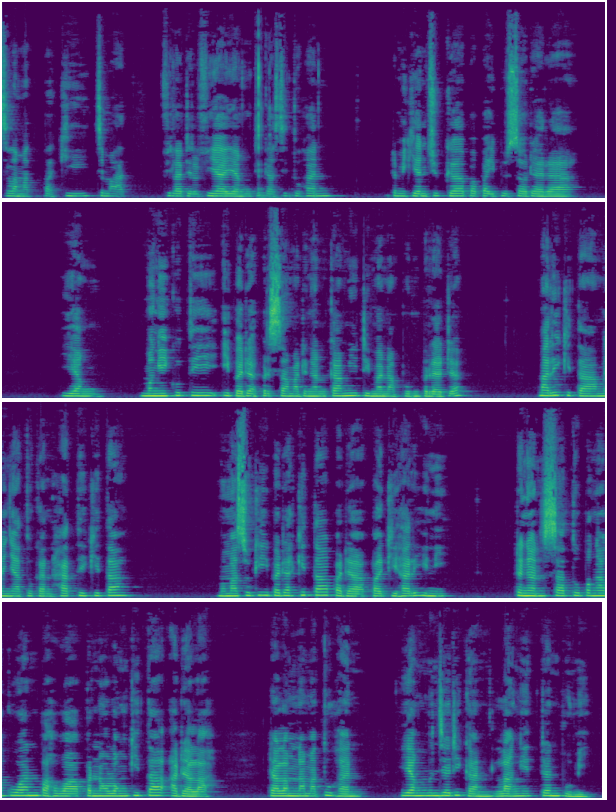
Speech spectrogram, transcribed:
Selamat pagi jemaat Philadelphia yang dikasih Tuhan. Demikian juga Bapak Ibu Saudara yang mengikuti ibadah bersama dengan kami di mana pun berada. Mari kita menyatukan hati kita, memasuki ibadah kita pada pagi hari ini dengan satu pengakuan bahwa penolong kita adalah dalam nama Tuhan yang menjadikan langit dan bumi.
